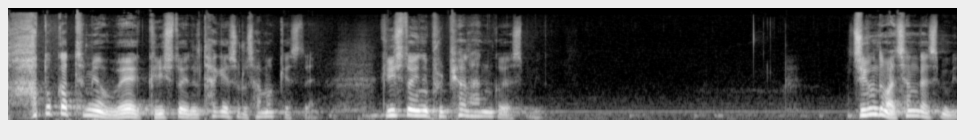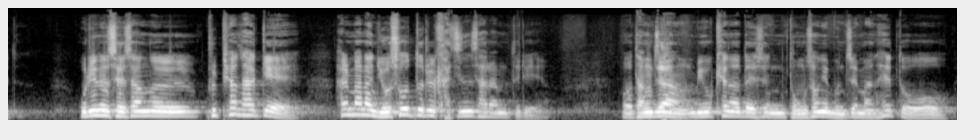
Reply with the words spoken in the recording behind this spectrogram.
다 똑같으면 왜 그리스도인을 타겟으로 삼았겠어요? 그리스도인이 불편한 거였습니다. 지금도 마찬가지입니다. 우리는 세상을 불편하게 할 만한 요소들을 가진 사람들이에요. 어, 당장 미국 캐나다에서는 동성애 문제만 해도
